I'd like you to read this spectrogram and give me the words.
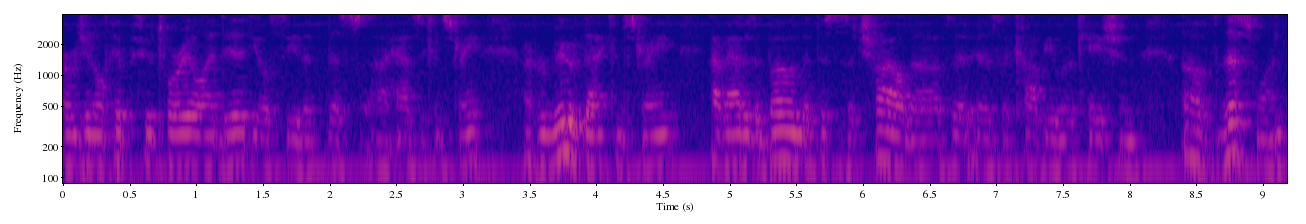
original hip tutorial I did, you'll see that this uh, has a constraint. I've removed that constraint. I've added a bone that this is a child of that is a copy location of this one.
